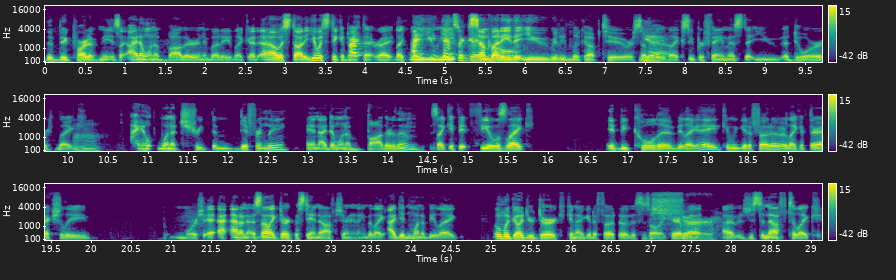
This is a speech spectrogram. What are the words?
the big part of me is like I don't want to bother anybody. Like I, I always thought you always think about I- that, right? Like when I you meet that's a good somebody call. that you really look up to, or somebody Yeah. like super famous that you adore, like Mhm. I don't want to treat them differently, and I don't want to bother them. It's like if it feels like it'd be cool to be like, hey, can we get a photo? Or like if they're actually more, I, I don't know. It's not like Dirk was standoffish or anything, but like I didn't want to be like, oh my god, you're Dirk. Can I get a photo? This is all I care Sure. about. I was just enough to like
